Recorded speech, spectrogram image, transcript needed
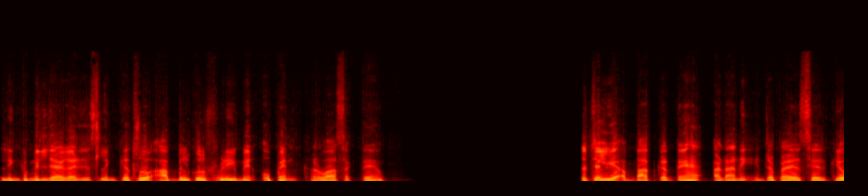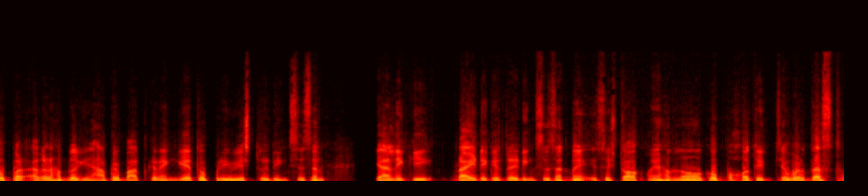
लिंक मिल जाएगा, जिस लिंक के थ्रू आप बिल्कुल फ्री में ओपन करवा सकते हैं। तो चलिए अब बात करते हैं अडानी इंटरप्राइज शेयर के ऊपर। अगर हम लोग यहाँ पे बात करेंगे तो प्रीवियस ट्रेडिंग सेशन यानी कि फ्राइडे के ट्रेडिंग सेशन में इस स्टॉक में हम लोगों को बहुत ही ज़बरदस्त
